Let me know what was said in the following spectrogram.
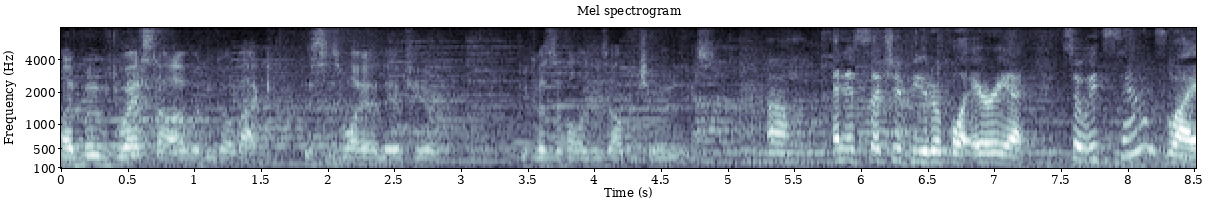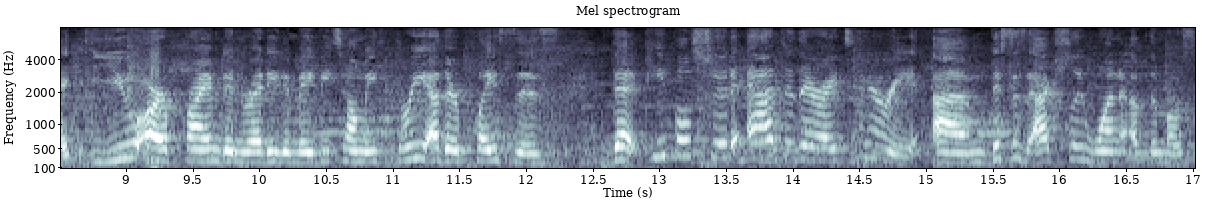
I've moved west. I wouldn't go back. This is why I live here, because of all these opportunities. Oh, and it's such a beautiful area. So it sounds like you are primed and ready to maybe tell me three other places that people should add to their itinerary. Um, this is actually one of the most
